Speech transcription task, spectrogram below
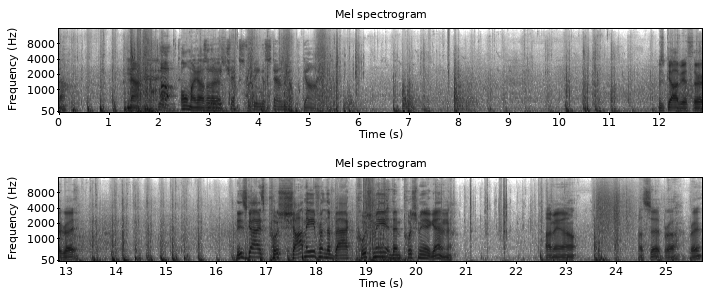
No. Nah. Dude. Oh my god, I thought that was- for being a stand-up guy. There's gotta be a third, right? These guys push shot me from the back, push me, and then push me again. I mean, I don't, that's it, bro. Right?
